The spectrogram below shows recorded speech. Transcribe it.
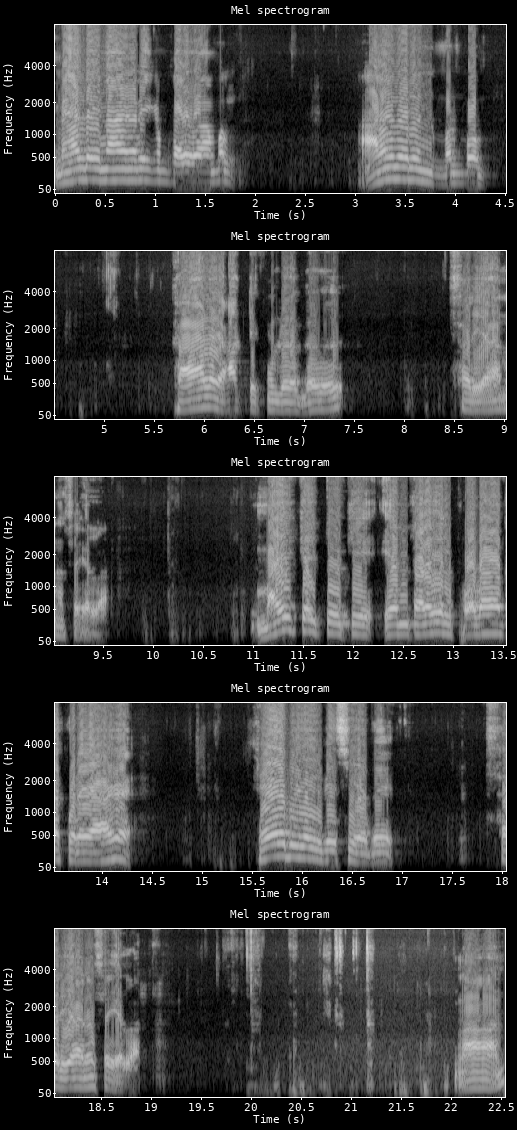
மேடை நாகரிகம் கருதாமல் அனைவரின் முன்பும் காலை ஆட்டி கொண்டிருந்தது சரியான செயலா. மைக்கை தூக்கி என் தலையில் போடாத குறையாக டேபிளில் வீசியது சரியான செயலா. நான்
